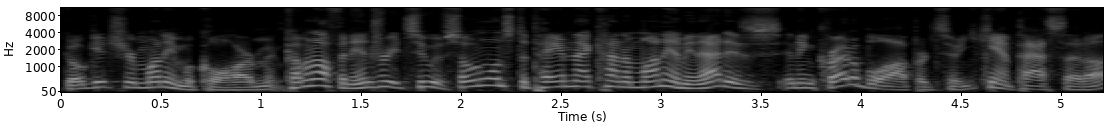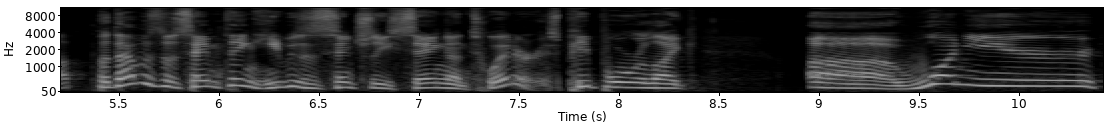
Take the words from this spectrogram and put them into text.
go get your money, Mecole Hardman. Coming off an injury too, if someone wants to pay him that kind of money, I mean that is an incredible opportunity. You can't pass that up. But that was the same thing he was essentially saying on Twitter. Is people were like, uh, one year,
